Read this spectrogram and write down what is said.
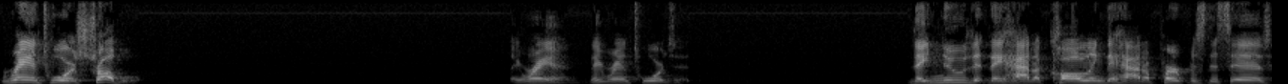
ran towards trouble. They ran. They ran towards it. They knew that they had a calling, they had a purpose that says,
